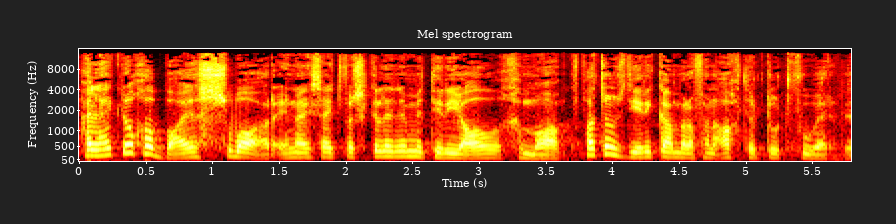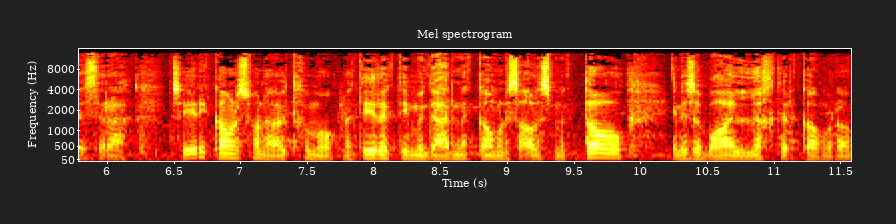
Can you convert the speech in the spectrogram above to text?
Hy lyk nogal baie swaar en hy's uit verskillende materiaal gemaak. Vat ons deur die kamera van agter tot voor. Dis reg. So hierdie kameras van hout gemaak. Natuurlik die moderne kameras alles metaal en is 'n baie ligter kamera.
